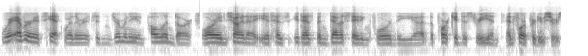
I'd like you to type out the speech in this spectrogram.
wherever it's hit, whether it's in Germany, in Poland, or or in China, it has it has been devastating for the uh, the pork industry and and for producers.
